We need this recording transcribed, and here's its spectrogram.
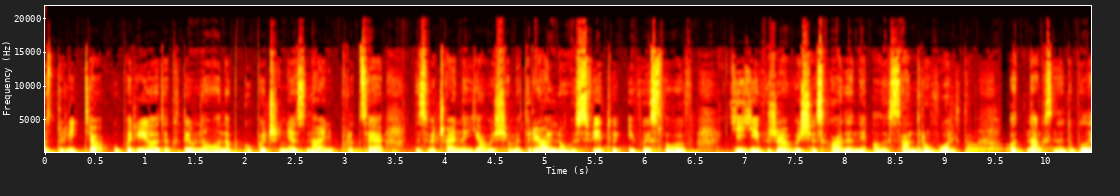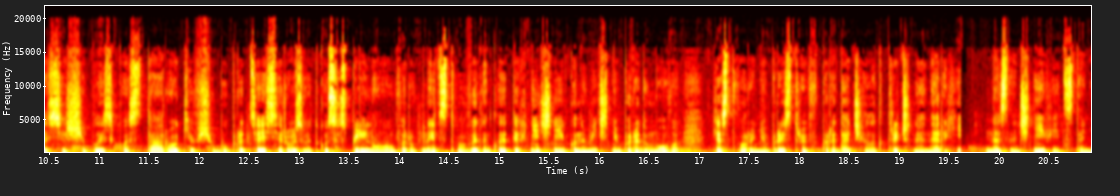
століття у період активного накопичення знань про це незвичайне явище матеріального світу і висловив її вже вище згаданий Алесандро Вольта. Однак знадобилося ще близько 100 років, щоб у процесі розвитку суспільного виробництва виникли технічні і економічні передумови для створення пристроїв передачі електричної енергії на значній відстані.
